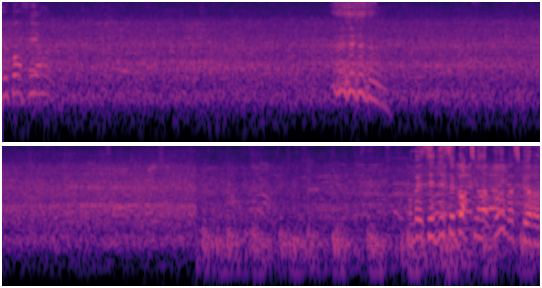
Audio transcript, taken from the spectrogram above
Je confirme. On va essayer de laisser partir un peu parce que euh,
